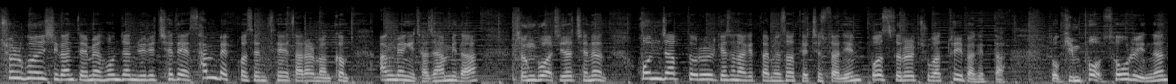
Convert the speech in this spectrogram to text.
출근 시간대면 혼잡률이 최대 300%에 달할 만큼 악명이 자자합니다. 정부와 지자체는 혼잡도를 개선하겠다면서 대체 수단인 버스를 추가 투입하겠다. 또 김포, 서울을 잇는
